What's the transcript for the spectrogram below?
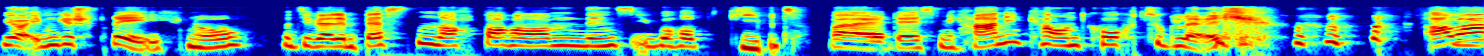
ja, im Gespräch, ne? Und die werden den besten Nachbar haben, den es überhaupt gibt. Weil der ist Mechaniker und kocht zugleich. aber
